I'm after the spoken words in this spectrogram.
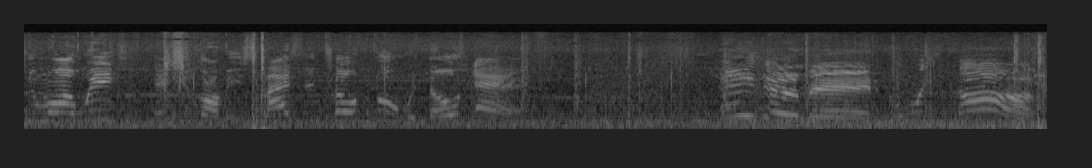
Two more weeks, and you're gonna be slicing tofu with those abs. Hey there, man. ¿Cómo estás?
